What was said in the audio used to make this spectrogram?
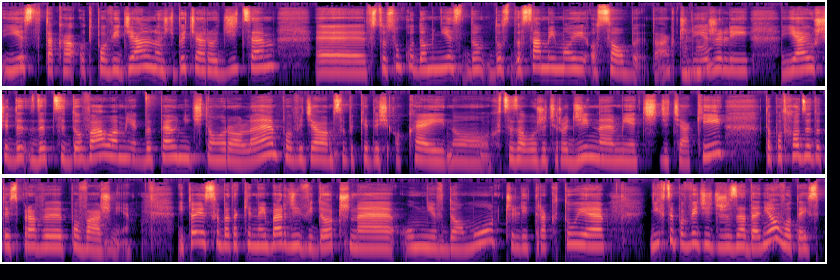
jest taka odpowiedzialność bycia rodzicem e, w stosunku do mnie, do, do, do samej mojej osoby, tak? Czyli mhm. jeżeli ja już się zdecydowałam jakby pełnić tą rolę, powiedziałam sobie kiedyś, ok, no chcę założyć rodzinę, mieć dzieciaki, to podchodzę do tej sprawy poważnie. I to jest chyba takie najbardziej widoczne u mnie w domu, czyli traktuję nie chcę powiedzieć, że zadaniowo tej sprawy,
